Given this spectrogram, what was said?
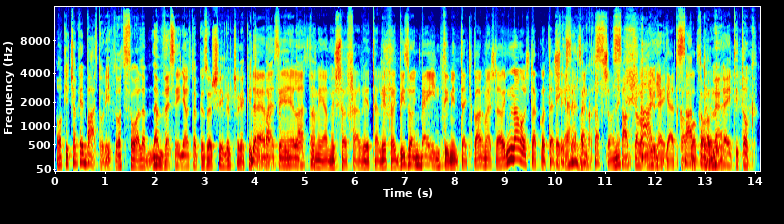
aki csak egy bátorított, szóval nem, nem vezényelt a közönségnek, csak egy kicsit De vezényel, láttam ilyen műsor felvételét, hogy bizony beinti, mint egy karmester, hogy na most akkor tessék Igen, szépen tapsolni. Számtalan műhely, kapok számtalan műhelytitok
